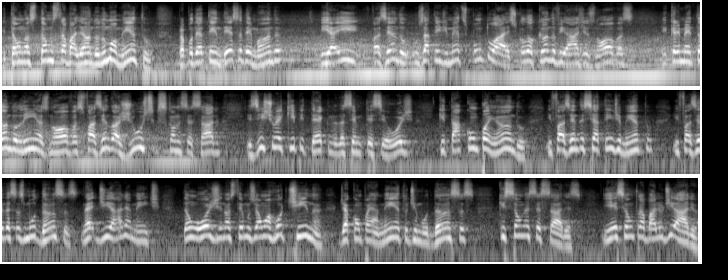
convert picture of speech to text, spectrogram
Então nós estamos trabalhando no momento para poder atender essa demanda e aí fazendo os atendimentos pontuais, colocando viagens novas, incrementando linhas novas, fazendo ajustes que são necessários. Existe uma equipe técnica da CMTC hoje que está acompanhando e fazendo esse atendimento e fazendo essas mudanças né, diariamente. Então, hoje, nós temos já uma rotina de acompanhamento, de mudanças que são necessárias. E esse é um trabalho diário.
